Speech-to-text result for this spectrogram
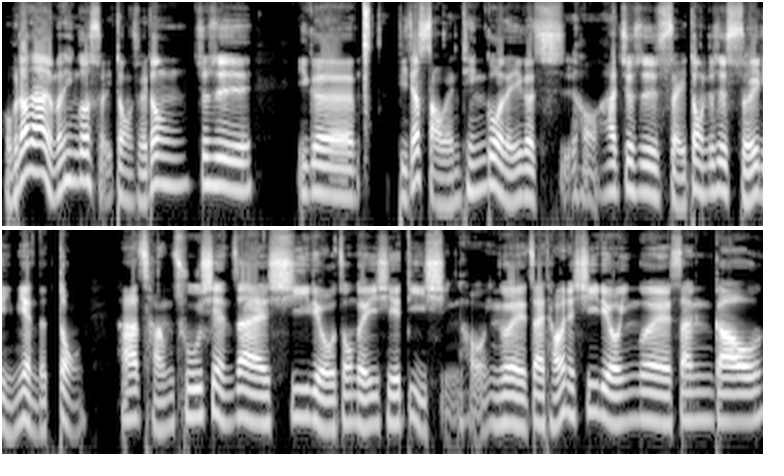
我不知道大家有没有听过水洞？水洞就是一个比较少人听过的一个词，吼，它就是水洞，就是水里面的洞。它常出现在溪流中的一些地形，吼，因为在台湾的溪流，因为山高，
